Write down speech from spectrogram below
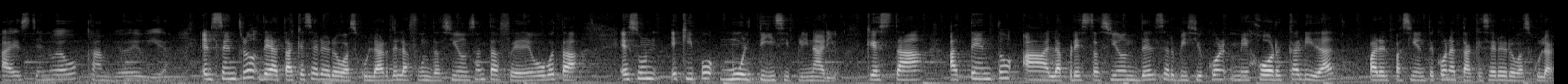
a este nuevo cambio de vida. El Centro de Ataque Cerebrovascular de la Santa Fe de Bogotá es un equipo multidisciplinario que está atento a la prestación del servicio con mejor calidad para el paciente con ataque cerebrovascular.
